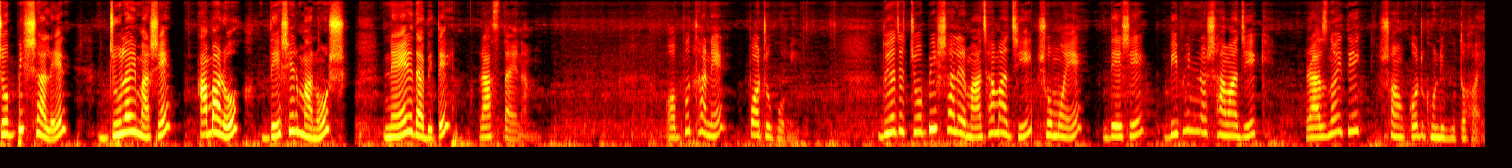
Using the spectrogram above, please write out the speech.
চব্বিশ সালের জুলাই মাসে আবারও দেশের মানুষ ন্যায়ের দাবিতে রাস্তায় নাম। অভ্যুত্থানের পটভূমি। দু হাজার চব্বিশ সালের মাঝামাঝি সময়ে দেশে বিভিন্ন সামাজিক, রাজনৈতিক সংকট ঘনীভূত হয়।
